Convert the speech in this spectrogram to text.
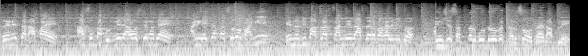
ट्रेनेचा ढापा आहे. हा सुद्धा फुटलेल्या अवस्थेमध्ये आहे. आणि याच्यातलं सर्व पाणी हे नदी पात्रात चाललेलं आपल्याला बघायला मिळतं. तीनशे सत्तर कोटी रुपये खर्च होत आहेत आपले.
